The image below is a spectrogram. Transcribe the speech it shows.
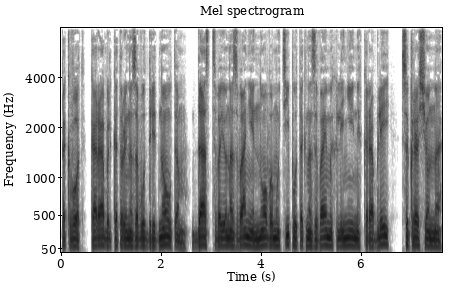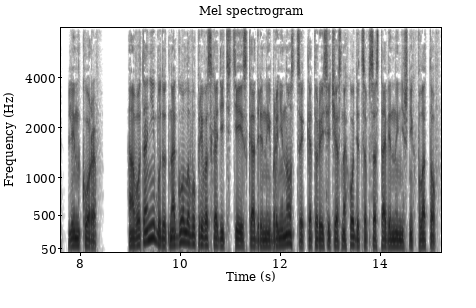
Так вот, корабль, который назовут дредноутом, даст свое название новому типу так называемых линейных кораблей, сокращенно линкоров. А вот они будут на голову превосходить те эскадренные броненосцы, которые сейчас находятся в составе нынешних флотов.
